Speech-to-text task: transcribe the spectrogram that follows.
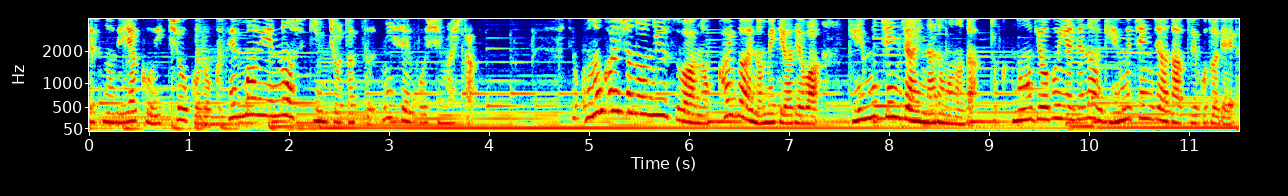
ですので約1億6000万円の資金調達に成功しました。でこの会社のニュースはあの海外のメディアではゲームチェンジャーになるものだとか農業分野でのゲームチェンジャーだということで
